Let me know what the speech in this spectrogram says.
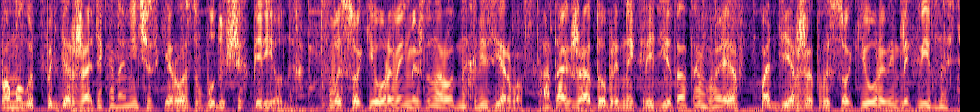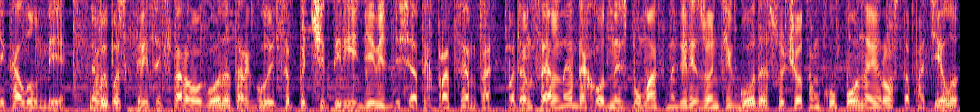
помогут поддержать экономический рост в будущих периодах. Высокий уровень международных резервов, а также одобренный кредит от МВФ поддержат высокий уровень ликвидности Колумбии. Выпуск 1932 года торгуется под 4,9%. Потенциальная доходность бумаг на горизонте года с учетом купона и роста по телу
